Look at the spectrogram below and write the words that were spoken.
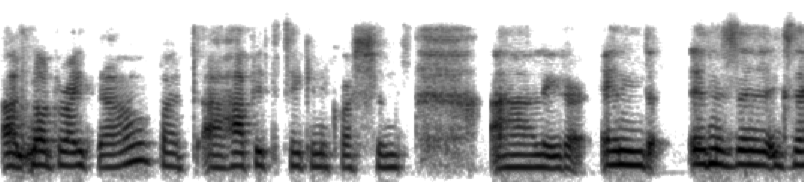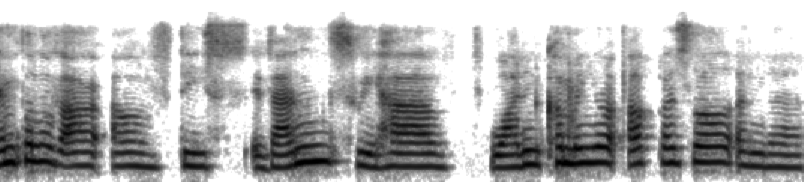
uh, not right now, but uh, happy to take any questions uh, later. And, and as an example of our of these events, we have one coming up as well on the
